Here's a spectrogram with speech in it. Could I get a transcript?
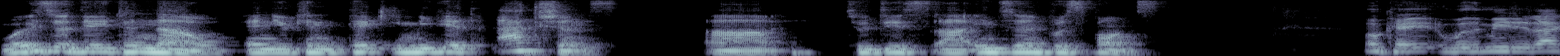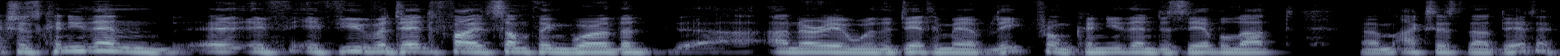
where is your data now, and you can take immediate actions uh, to this uh, incident response. Okay, with immediate actions, can you then, if if you've identified something where the uh, an area where the data may have leaked from, can you then disable that um, access to that data?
